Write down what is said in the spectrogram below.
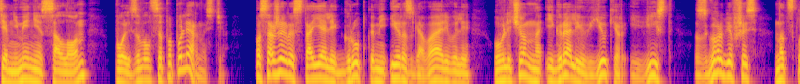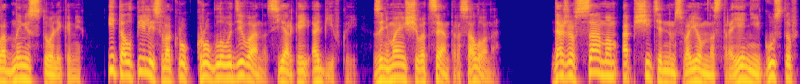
Тем не менее, салон пользовался популярностью. Пассажиры стояли группками и разговаривали, увлеченно играли в юкер и вист, сгорбившись над складными столиками, и толпились вокруг круглого дивана с яркой обивкой, занимающего центр салона. Даже в самом общительном своем настроении Густав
